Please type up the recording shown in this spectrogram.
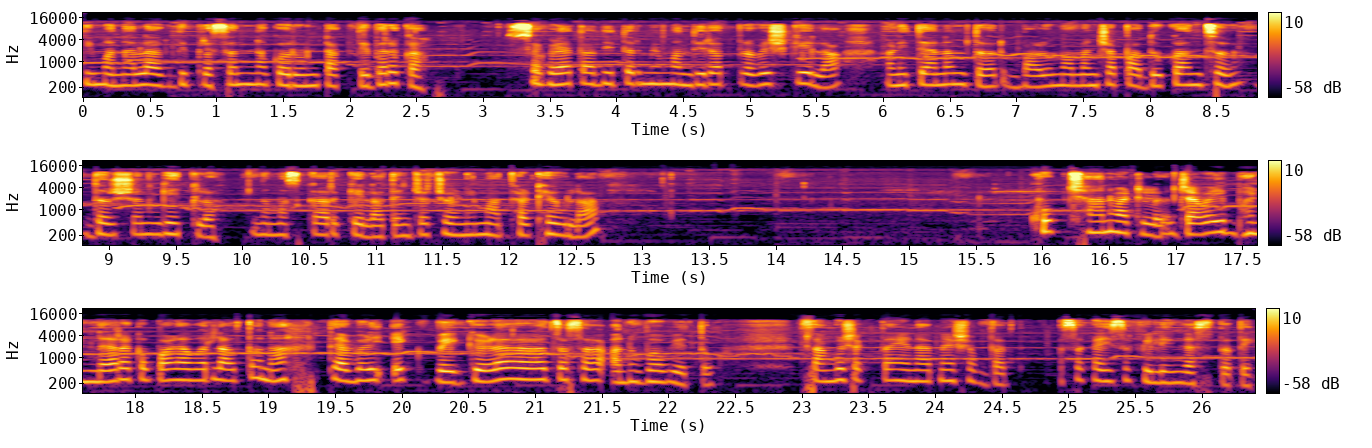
ती मनाला अगदी प्रसन्न करून टाकते बरं का? सगळ्यात आधी तर मी मंदिरात प्रवेश केला आणि त्यानंतर बाळूमामांच्या पादुकांचं दर्शन घेतलं. नमस्कार केला त्यांच्या चरणी माथा ठेवला. खूप छान वाटलं. ज्यावेळी भंडारा कपाळावर लावतो ना त्यावेळी एक वेगळाच असा अनुभव येतो. सांगू शकता येणार नाही शब्दात. असं काहीसं फिलिंग असतं ते.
